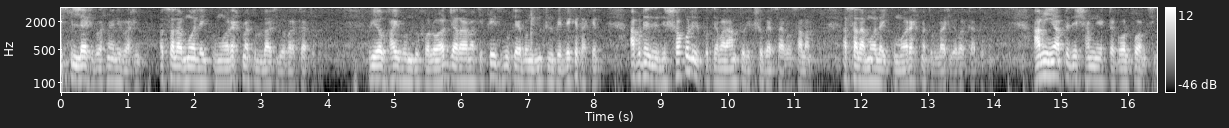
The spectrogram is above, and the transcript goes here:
বিসমিল্লাহ রহমান রাহিম। আসসালামু আলাইকুম রহমতুল্লাহ বারকাত প্রিয় ভাই, বন্ধু, ফলোয়ার, যারা আমাকে ফেসবুকে এবং ইউটিউবে দেখে থাকেন, আপনাদের সকলের প্রতি আমার আন্তরিক শুভেচ্ছা ও সালাম। আসসালামু আলাইকুম রহমতুল্লাহ বারকাত আমি আপনাদের সামনে একটা গল্প আনছি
